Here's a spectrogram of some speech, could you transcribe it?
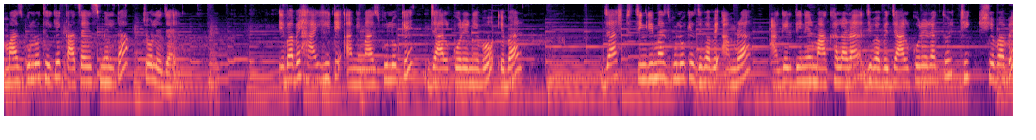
মাছগুলো থেকে কাঁচা স্মেলটা চলে যায়। এভাবে হাই হিটে আমি মাছগুলোকে জাল করে নেব। এবার জাস্ট চিংড়ি মাছগুলোকে যেভাবে আমরা আগের দিনের মা খালারা যেভাবে জাল করে রাখতো, ঠিক সেভাবে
